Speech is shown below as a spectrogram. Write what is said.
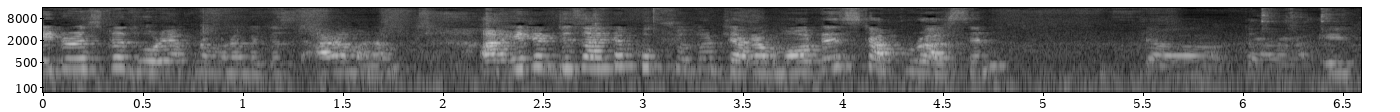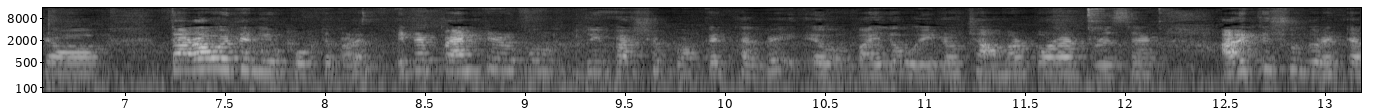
এই ড্রেসটা ধরে আপনার মনে হবে জাস্ট আরাম আরাম। আর এটার ডিজাইনটা খুব সুন্দর, যারা মডেস্ট আপুরা আছেন তারা এটা তারাও এটা নিয়ে পড়তে পারেন। এটার প্যান্ট এরকম দুই পাশে পকেট থাকবে। বাই দ্য ওয়ে এটা হচ্ছে আমার পরার ড্রেসের আরেকটা সুন্দর একটা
